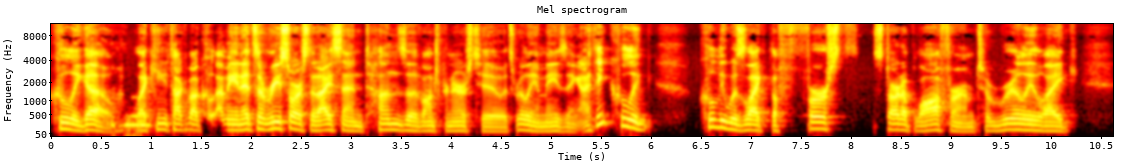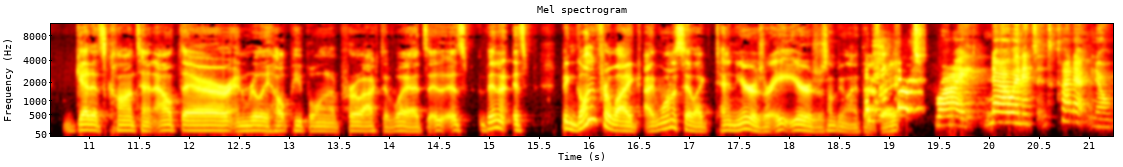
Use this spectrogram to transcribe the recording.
Cooley Go. Mhm. Like, can you talk about? Cool- I mean, it's a resource that I send tons of entrepreneurs to. It's really amazing. I think Cooley Cooley was like the first startup law firm to really like get its content out there and really help people in a proactive way. It's it's been it's been going for like I want to say like ten years or eight years or something like that, right? that's right. No, and it's it's kind of you know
